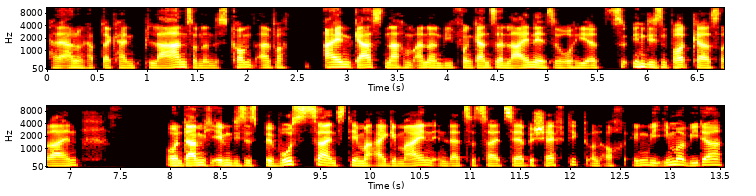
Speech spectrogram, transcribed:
keine Ahnung, habe da keinen Plan, sondern es kommt einfach ein Gast nach dem anderen wie von ganz alleine so hier zu, in diesen Podcast rein. Und da mich eben dieses Bewusstseinsthema allgemein in letzter Zeit sehr beschäftigt und auch irgendwie immer wieder,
